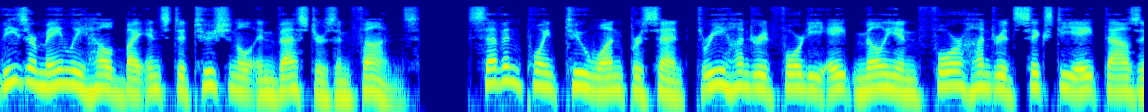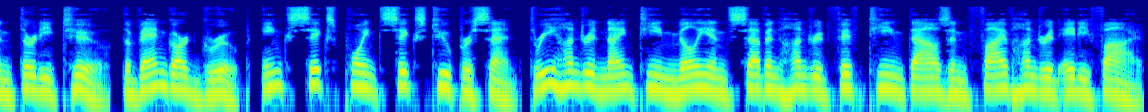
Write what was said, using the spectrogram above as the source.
These are mainly held by institutional investors and funds. 7.21% 348,468,032 The Vanguard Group Inc. 6.62% 319,715,585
